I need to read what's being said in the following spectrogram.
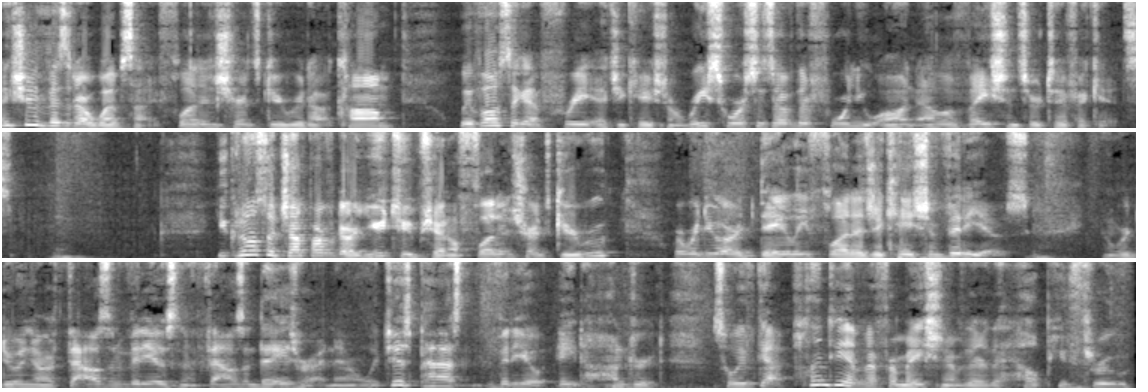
Make sure to visit our website, floodinsuranceguru.com. We've also got free educational resources over there for you on elevation certificates. You can also jump over to our YouTube channel, Flood Insurance Guru, where we do our daily flood education videos. And we're doing our 1,000 videos in a 1,000 days right now. We just passed video 800. So we've got plenty of information over there to help you through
